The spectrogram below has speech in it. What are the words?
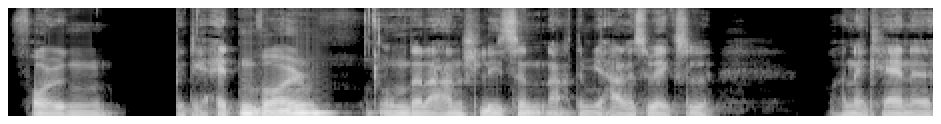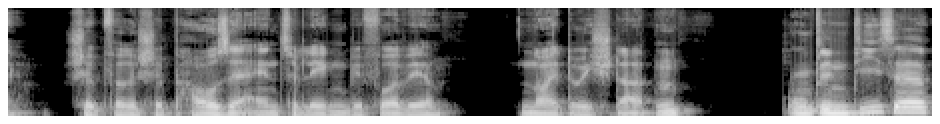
Folgen begleiten wollen, um dann anschließend nach dem Jahreswechsel auch eine kleine schöpferische Pause einzulegen, bevor wir neu durchstarten. Und in dieser,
